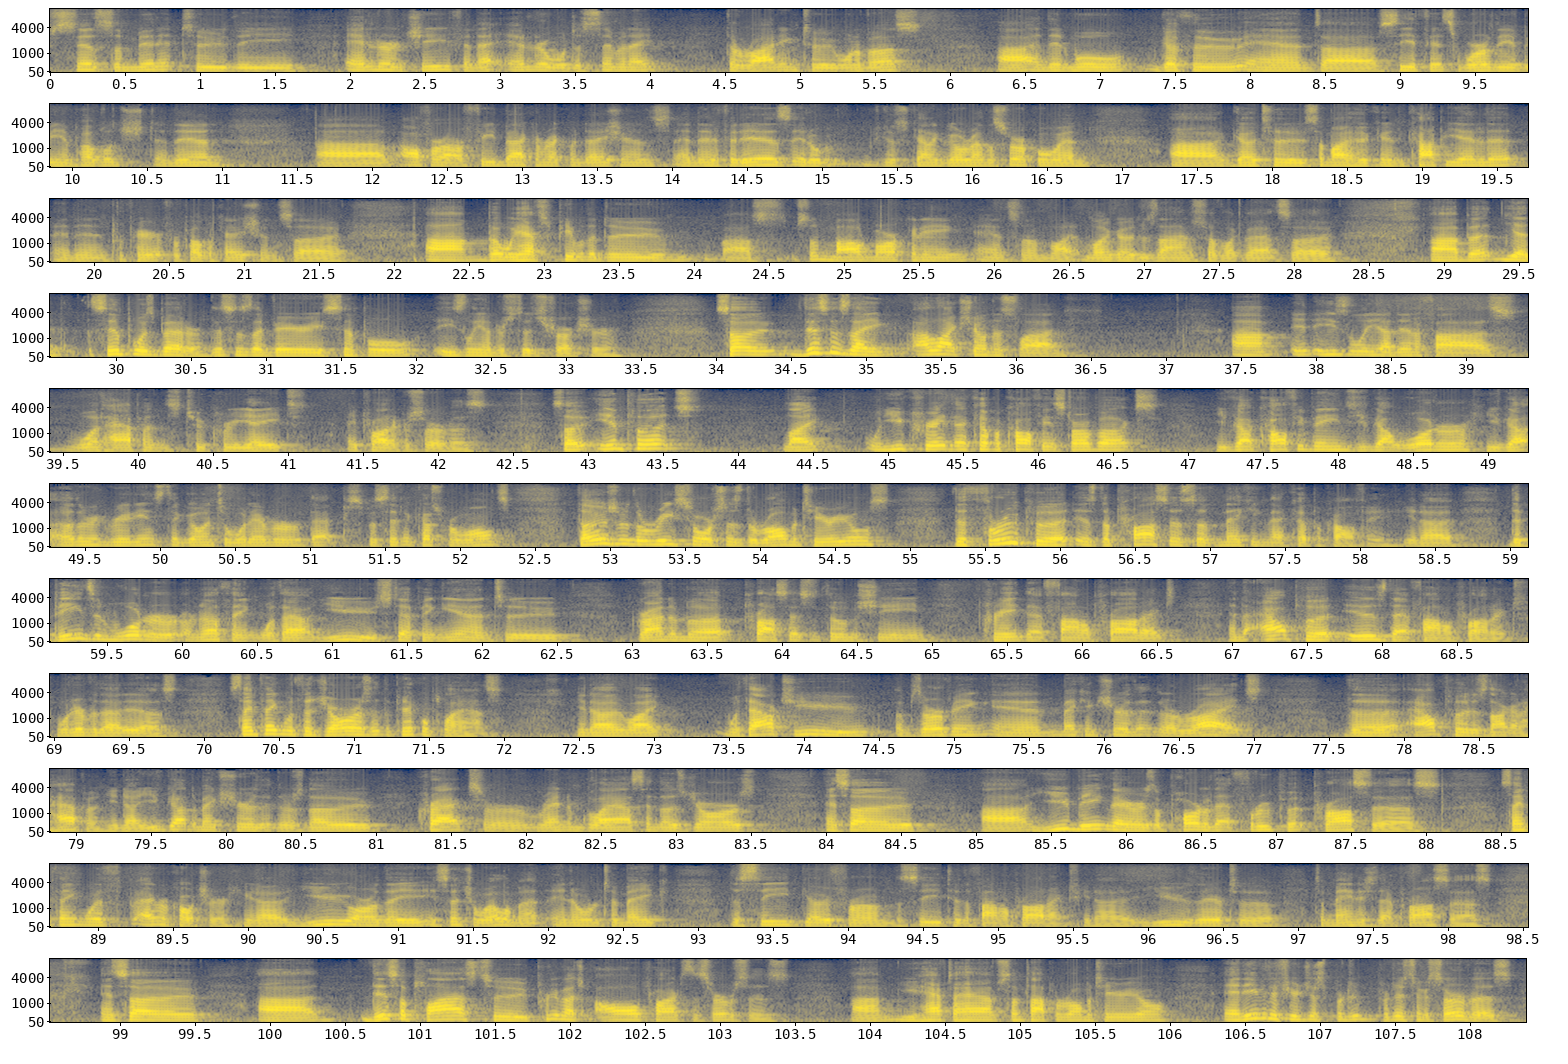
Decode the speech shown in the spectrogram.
submit it to the editor in chief, and that editor will disseminate the writing to one of us. Uh, and then we'll go through and uh, see if it's worthy of being published, and then uh, offer our feedback and recommendations. And then if it is, it'll just kind of go around the circle and uh, go to somebody who can copy edit it and then prepare it for publication. So um, but we have some people that do uh, some mild marketing and some like logo design and stuff like that. So, uh, but yeah, simple is better. This is a very simple, easily understood structure. So this is a. I like showing this slide. Um, it easily identifies what happens to create a product or service. So input, like when you create that cup of coffee at Starbucks, You've got coffee beans, you've got water, you've got other ingredients that go into whatever that specific customer wants. Those are the resources, the raw materials. The throughput is the process of making that cup of coffee. You know, the beans and water are nothing without you stepping in to grind them up, process it through a machine, create that final product. And the output is that final product, whatever that is. Same thing with the jars at the pickle plants. You know, like without you observing and making sure that they're right, the output is not going to happen. You know, you've got to make sure that there's no cracks or random glass in those jars. And so, uh, you being there is a part of that throughput process. Same thing with agriculture. You know, you are the essential element in order to make the seed go from the seed to the final product. You know, you there to, to manage that process. And so, Uh, this applies to pretty much all products and services. Um, you have to have some type of raw material, and even if you're just produ- producing a service,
